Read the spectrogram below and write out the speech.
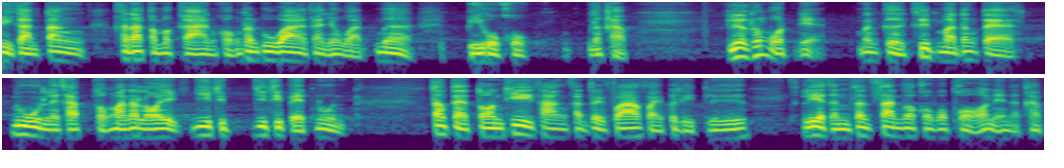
มีการตั้งคณะกรรมการของท่านผู้ว่าการจังหวัดเมื่อปี 66 นะครับ เรื่องทั้งหมดเนี่ยมันเกิดขึ้นมาตั้งแต่นู่นเลยครับ 2520 21 นู่น ตั้งแต่ตอนที่ทางการไฟฟ้าฝ่ายผลิต หรือเรียกกันสั้น ๆ ว่ากฟผเนี่ยนะครับ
